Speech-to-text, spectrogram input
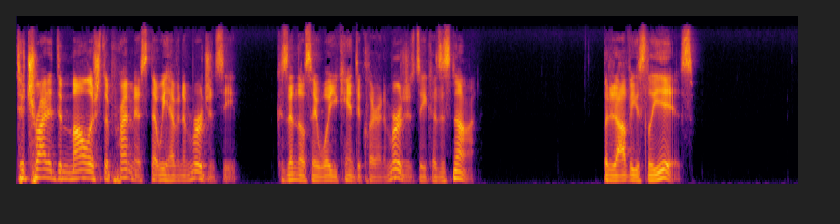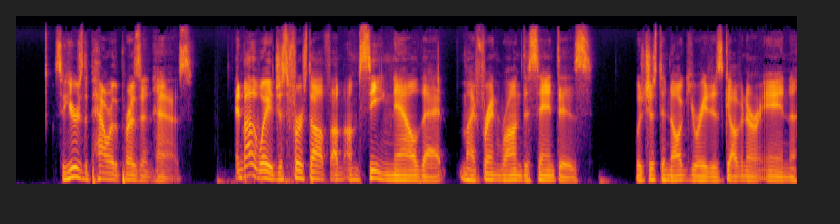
to try to demolish the premise that we have an emergency. Because then they'll say, well, you can't declare an emergency because it's not. But it obviously is. So here's the power the president has. And by the way, just first off, I'm, I'm seeing now that my friend Ron DeSantis was just inaugurated as governor in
